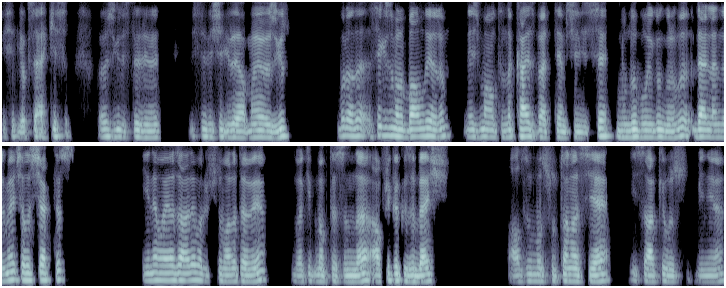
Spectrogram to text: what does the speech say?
Yoksa herkes özgür istediğini istediği şekilde yapmaya özgür. Burada 8 numaralı Ballı Necmi Altın'da Kaysberg temsilcisi bunu bu uygun grubu değerlendirmeye çalışacaktır. Yine Oyazade var 3 numara tabii. Rakip noktasında Afrika Kızı 5, Altınoluk Sultan Asiye, İshak Yavuz biniyor.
